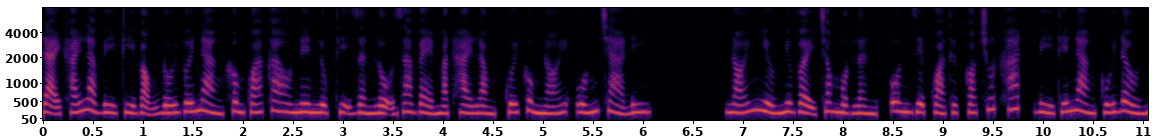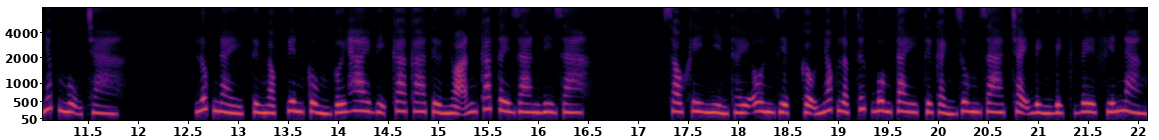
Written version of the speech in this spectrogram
Đại khái là vì kỳ vọng đối với nàng không quá cao nên Lục Thị dần lộ ra vẻ mặt hài lòng, cuối cùng nói uống trà đi. Nói nhiều như vậy trong một lần, ôn diệp quả thực có chút khát, vì thế nàng cúi đầu nhấp ngụm trà. Lúc này, từ Ngọc Liên cùng với hai vị ca ca từ noãn các tây gian đi ra. Sau khi nhìn thấy ôn diệp cậu nhóc lập tức buông tay từ cảnh dung ra chạy bình bịch về phía nàng.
